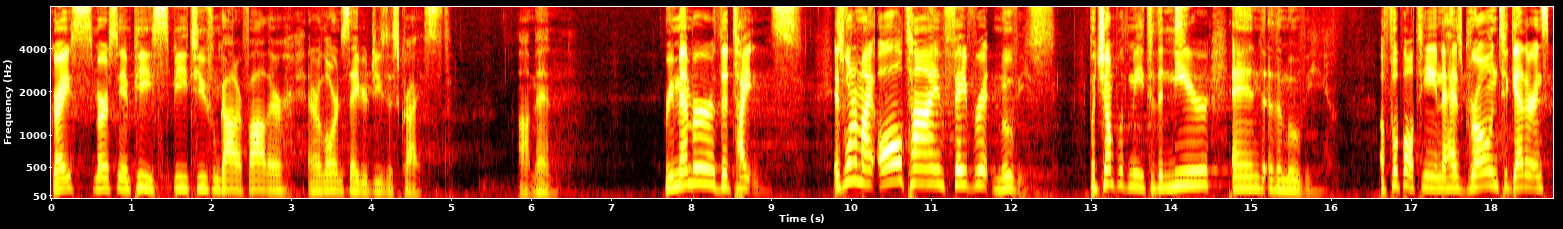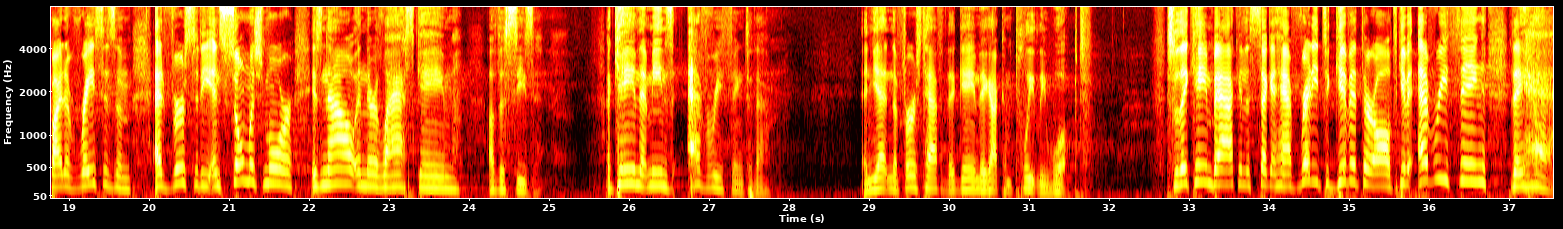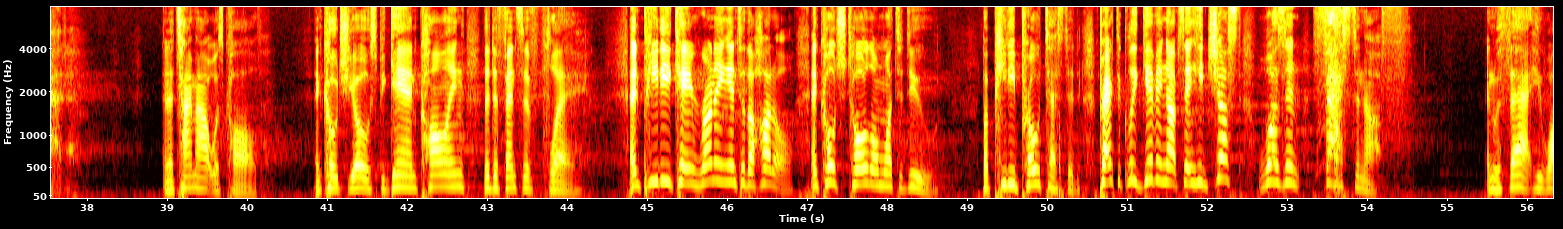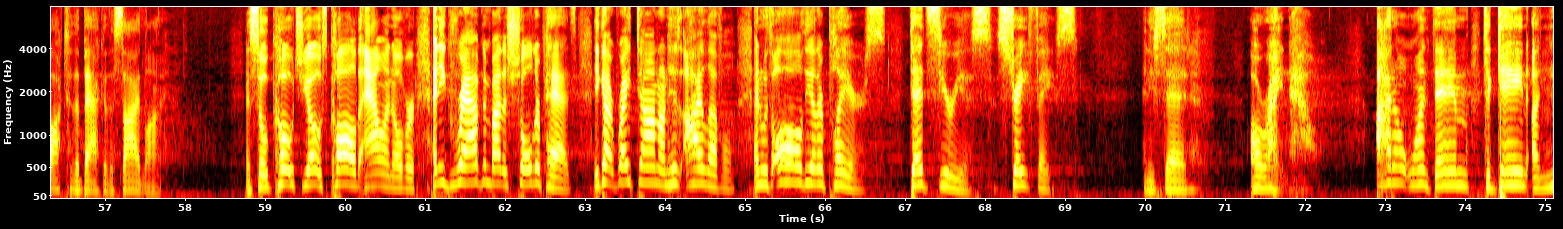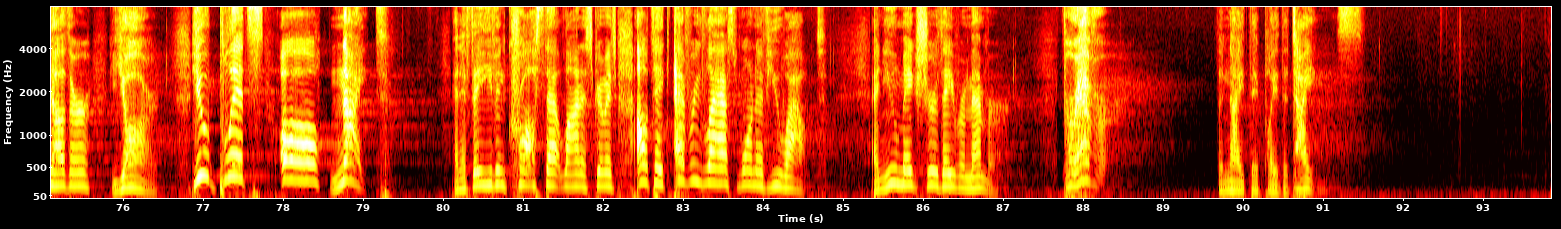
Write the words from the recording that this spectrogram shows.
Grace, mercy, and peace be to you from God our Father and our Lord and Savior Jesus Christ. Amen. Remember the Titans is one of my all time favorite movies. But jump with me to the near end of the movie. A football team that has grown together in spite of racism, adversity, and so much more is now in their last game of the season. A game that means everything to them. And yet, in the first half of the game, they got completely whooped. So they came back in the second half ready to give it their all, to give it everything they had. And a timeout was called. And Coach Yoast began calling the defensive play. And PD came running into the huddle, and Coach told him what to do. But PD protested, practically giving up, saying he just wasn't fast enough. And with that, he walked to the back of the sideline. And so Coach Yoast called Allen over and he grabbed him by the shoulder pads. He got right down on his eye level and with all the other players, dead serious, straight face. And he said, All right now, I don't want them to gain another yard. You blitz all night. And if they even cross that line of scrimmage, I'll take every last one of you out. And you make sure they remember forever the night they played the Titans.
